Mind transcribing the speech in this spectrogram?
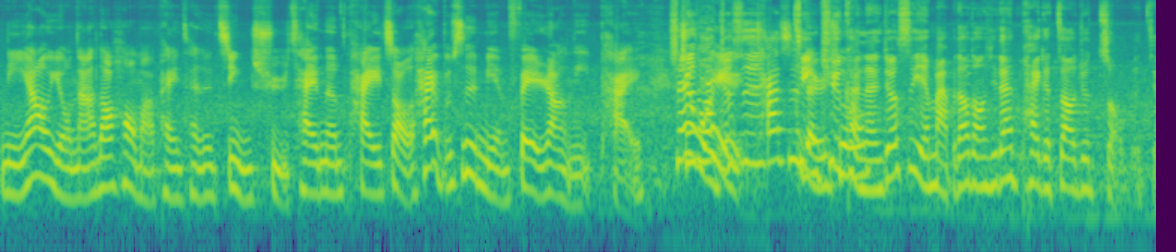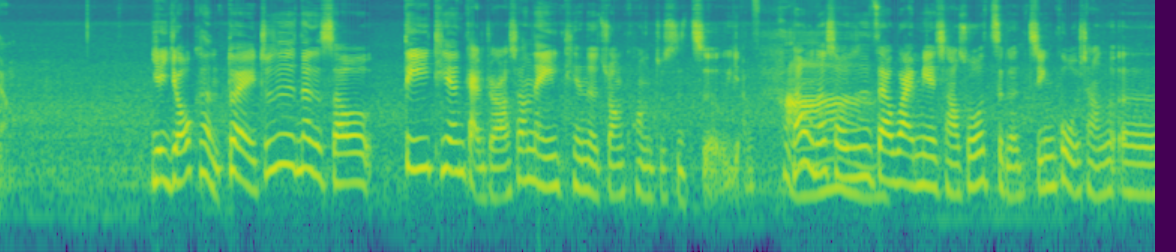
你要有拿到号码牌你才能进去，才能拍照，它也不是免费让你拍，所以我就是进去可能就是也买不到东西，但拍个照就走了这样，也有可能对，就是那个时候。第一天感觉好像那一天的状况就是这样，然后我那时候就是在外面想说整个经过，我想说呃，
